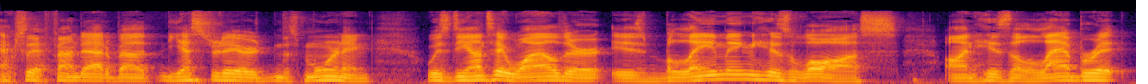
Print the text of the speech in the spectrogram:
actually, I found out about yesterday or this morning, was Deontay Wilder is blaming his loss on his elaborate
